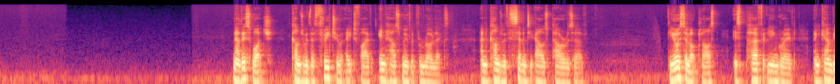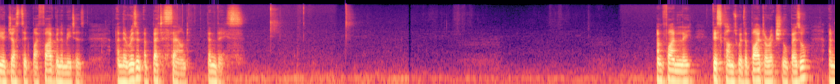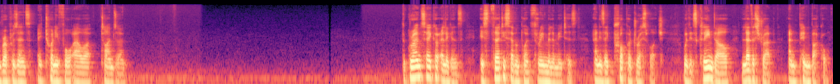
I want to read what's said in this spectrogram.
Now this watch comes with a 3285 in-house movement from Rolex and comes with 70 hours power reserve. The oyster lock clasp is perfectly engraved and can be adjusted by 5mm and there isn't a better sound than this. And finally, this comes with a bidirectional bezel and represents a 24 hour time zone. The Grand Seiko Elegance is 37.3 millimeters and is a proper dress watch with its clean dial, leather strap and pin buckle.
